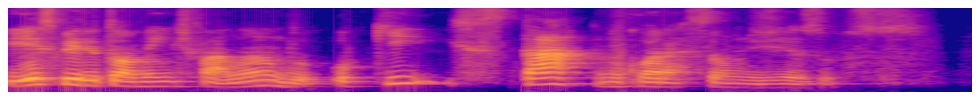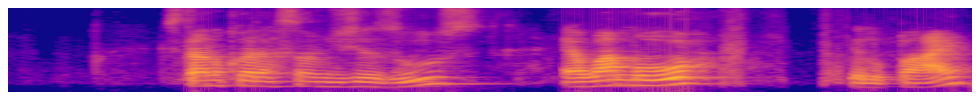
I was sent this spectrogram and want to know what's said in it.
E espiritualmente falando, o que está no coração de Jesus? O que está no coração de Jesus é o amor pelo Pai,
